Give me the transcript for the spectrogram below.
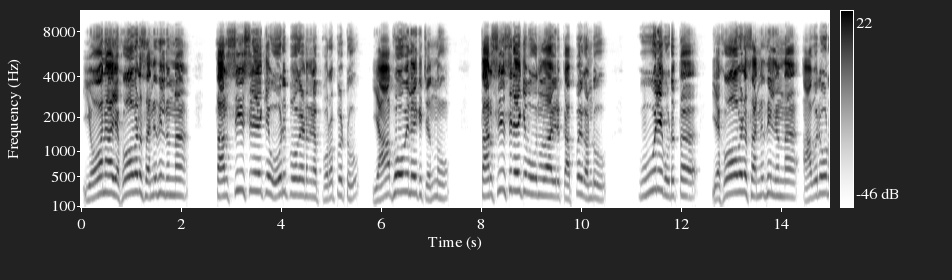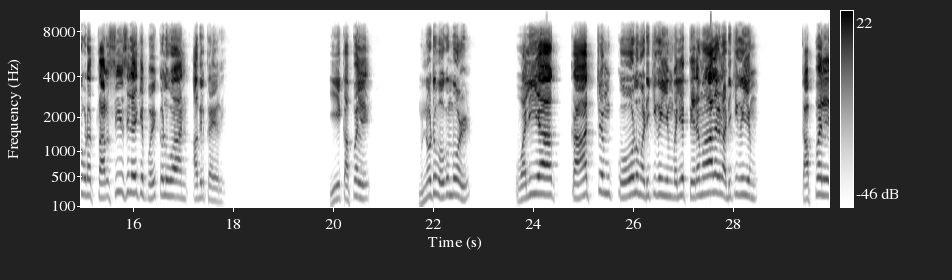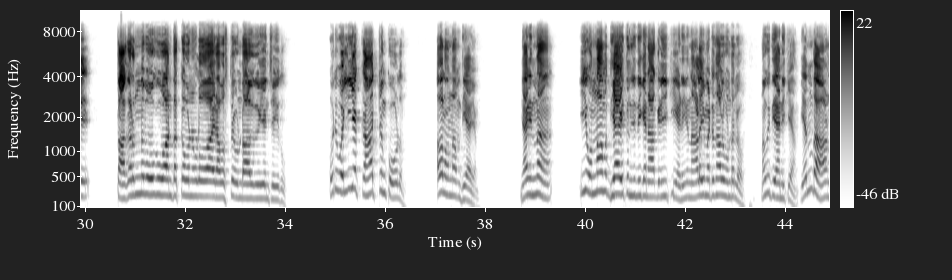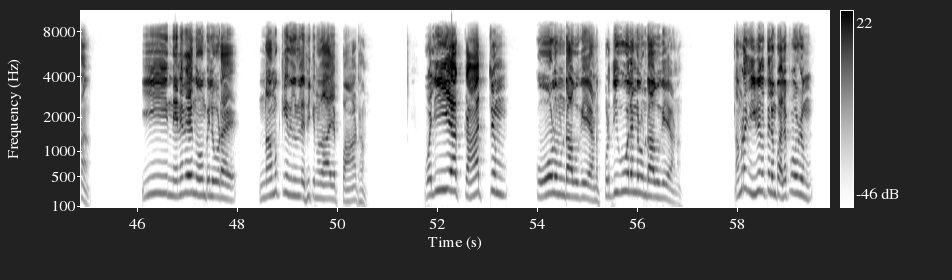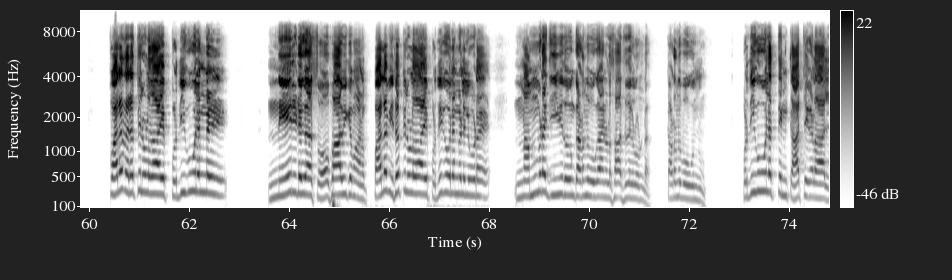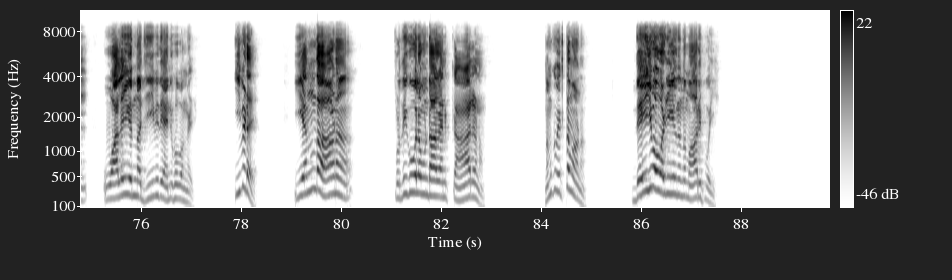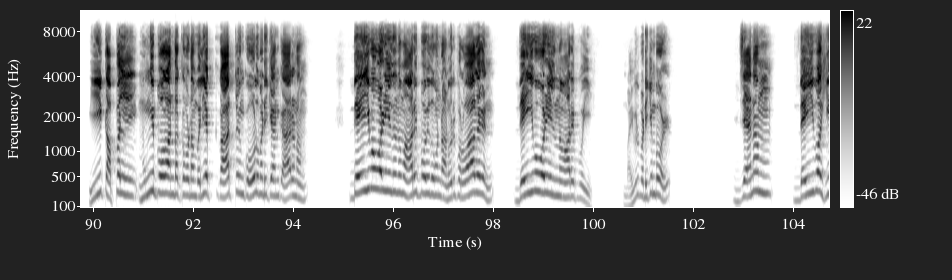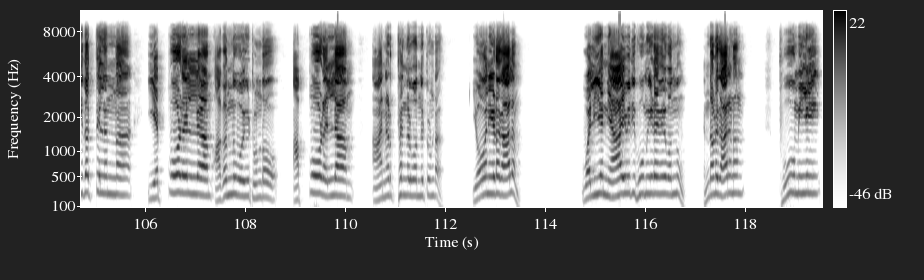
യോന യഹോവയുടെ സന്നിധിയിൽ നിന്ന് തർസീസിലേക്ക് ഓടിപ്പോകേണ്ടതിന് പുറപ്പെട്ടു യാഭോവിലേക്ക് ചെന്നു. തർസീസിലേക്ക് പോകുന്നതായ ഒരു കപ്പൽ കണ്ടു. കൂലി കൊടുത്ത് യഹോവയുടെ സന്നിധിയിൽ നിന്ന് അവരോടുകൂടെ തർസീസിലേക്ക് പൊയ്ക്കൊള്ളുവാൻ അതിൽ കയറി. ഈ കപ്പൽ മുന്നോട്ട് പോകുമ്പോൾ വലിയ കാറ്റും കോളും അടിക്കുകയും വലിയ തിരമാലകൾ അടിക്കുകയും കപ്പൽ തകർന്നു പോകുവാൻ തക്കവണ്ണുള്ളതായൊരവസ്ഥ ഉണ്ടാകുകയും ചെയ്തു. ഒരു വലിയ കാറ്റും കോളും. അതാണ് ഒന്നാം അധ്യായം. ഞാൻ ഇന്ന് ഈ ഒന്നാം അധ്യായത്തിൽ ചിന്തിക്കാൻ ആഗ്രഹിക്കുകയാണ്. ഇനി നാളെയും മറ്റന്നാളും ഉണ്ടല്ലോ. നമുക്ക് ധ്യാനിക്കാം. എന്താണ് ഈ നിലവേ നോമ്പിലൂടെ നമുക്കിതിൽ നിന്ന് ലഭിക്കുന്നതായ പാഠം. വലിയ കാറ്റും കോളും ഉണ്ടാവുകയാണ് പ്രതികൂലങ്ങൾ ഉണ്ടാവുകയാണ്. നമ്മുടെ ജീവിതത്തിലും പലപ്പോഴും പലതരത്തിലുള്ളതായ പ്രതികൂലങ്ങൾ നേരിടുക സ്വാഭാവികമാണ്. പല വിധത്തിലുള്ളതായ പ്രതികൂലങ്ങളിലൂടെ നമ്മുടെ ജീവിതവും കടന്നു പോകാനുള്ള സാധ്യതകളുണ്ട്. കടന്നു പോകുന്നു. പ്രതികൂലത്തിൻ കാറ്റുകളാൽ വലയുന്ന ജീവിത അനുഭവങ്ങൾ. ഇവിടെ എന്താണ് പ്രതികൂലമുണ്ടാകാൻ കാരണം? നമുക്ക് വ്യക്തമാണ്. ദൈവ വഴിയിൽ നിന്ന് മാറിപ്പോയി. ഈ കപ്പൽ മുങ്ങിപ്പോകാൻ തക്കവണ്ണം വലിയ കാറ്റും കോളും അടിക്കാൻ കാരണം ദൈവ വഴിയിൽ നിന്ന് മാറിപ്പോയത് കൊണ്ടാണ്. ഒരു പ്രവാചകൻ ദൈവ വഴിയിൽ നിന്ന് മാറിപ്പോയി. ബൈബിൾ പഠിക്കുമ്പോൾ ജനം ദൈവഹിതത്തിൽ നിന്ന് എപ്പോഴെല്ലാം അകന്നുപോയിട്ടുണ്ടോ അപ്പോഴെല്ലാം അനർത്ഥങ്ങൾ വന്നിട്ടുണ്ട്. യോനയുടെ കാലം വലിയ ന്യായവിധി ഭൂമിയുടെ മേൽ വന്നു. എന്താണ് കാരണം? ഭൂമിയിൽ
